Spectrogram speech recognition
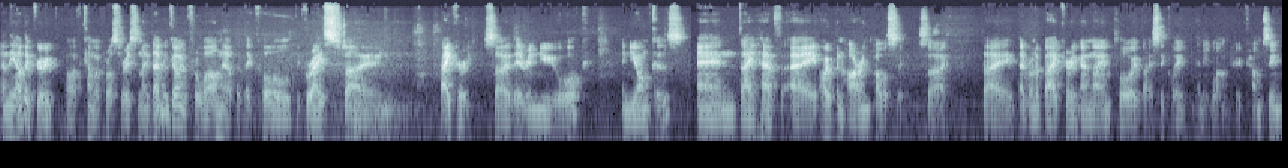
and the other group I've come across recently, they've been going for a while now, but they're called the Greyston Bakery. So they're in New York, in Yonkers, and they have a open hiring policy. So they, they run a bakery and they employ basically anyone who comes in.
